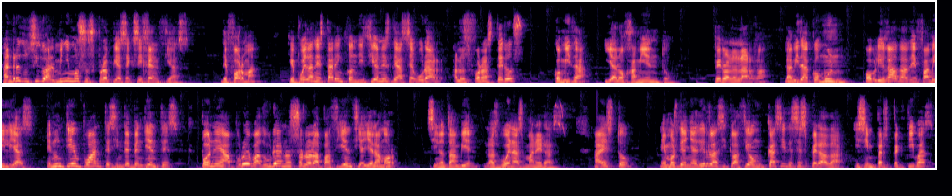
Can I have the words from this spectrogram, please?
han reducido al mínimo sus propias exigencias, de forma que puedan estar en condiciones de asegurar a los forasteros comida y alojamiento. Pero a la larga, la vida común, obligada de familias en un tiempo antes independientes, pone a prueba dura no solo la paciencia y el amor, sino también las buenas maneras. A esto hemos de añadir la situación casi desesperada y sin perspectivas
